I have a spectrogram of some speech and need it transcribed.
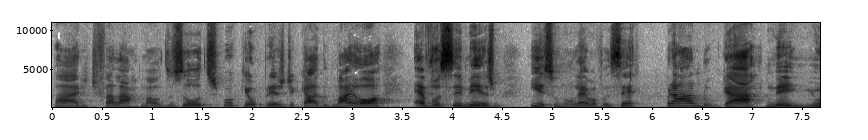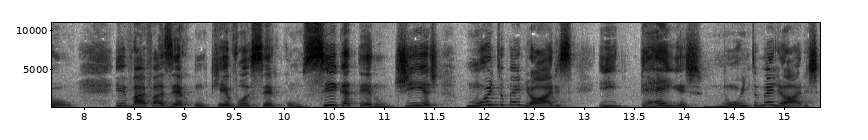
pare de falar mal dos outros, porque o prejudicado maior é você mesmo. E isso não leva você para lugar nenhum. E vai fazer com que você consiga ter um dias muito melhores e ideias muito melhores,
